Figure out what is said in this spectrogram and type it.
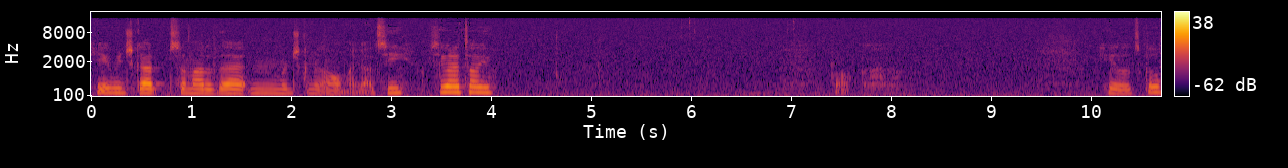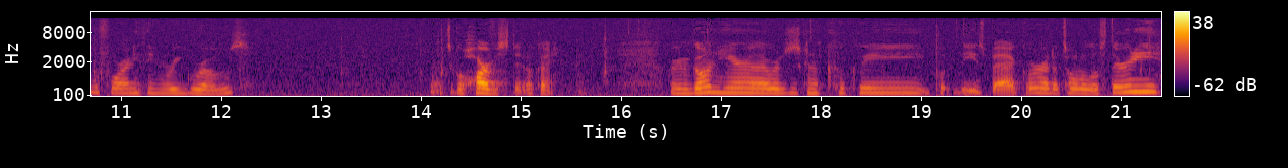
Okay, we just got some out of that, and we're just gonna. Oh my god, see? See what I tell you? Fuck. Okay, let's go before anything regrows. I have to go harvest it, okay. We're gonna go in here. We're just gonna quickly put these back. We're at a total of 30.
